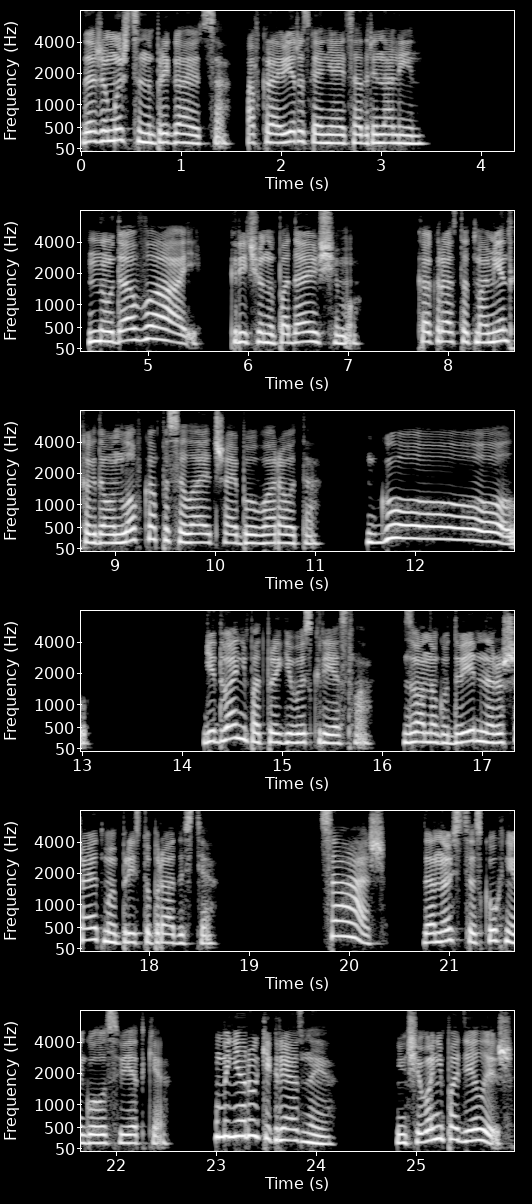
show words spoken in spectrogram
Даже мышцы напрягаются, а в крови разгоняется адреналин. «Ну давай!» — кричу нападающему. Как раз тот момент, когда он ловко посылает шайбу у ворота. «Гол!» Едва не подпрыгиваю с кресла. Звонок в дверь нарушает мой приступ радости. «Саш!» — доносится с кухни голос Ветки. «У меня руки грязные!» «Ничего не поделаешь,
